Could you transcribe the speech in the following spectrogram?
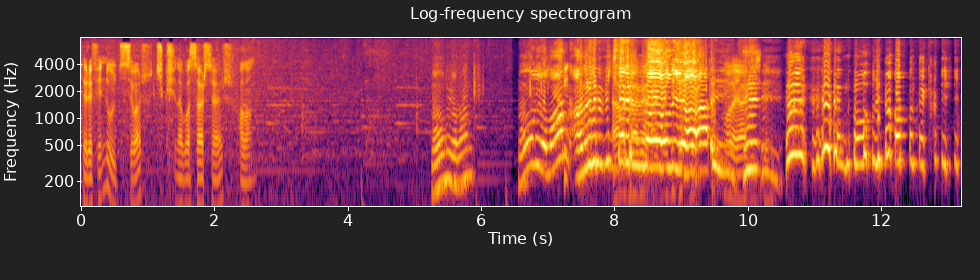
Terefe'nin de ultisi var. Çıkışına basarsa eğer falan. Ne oluyor lan? Ne oluyor lan? Ananı bir kere ne oluyor? Ne oluyor amına koyayım?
